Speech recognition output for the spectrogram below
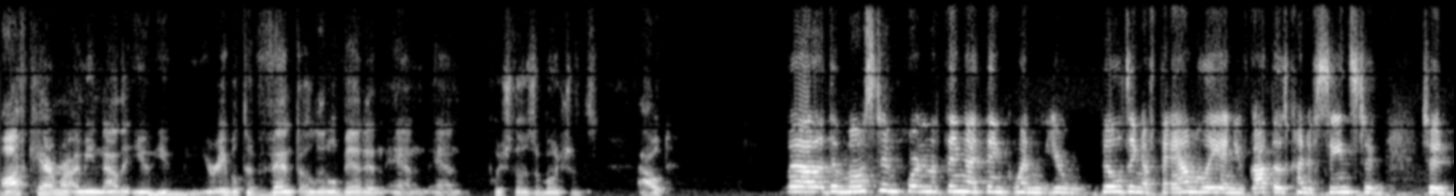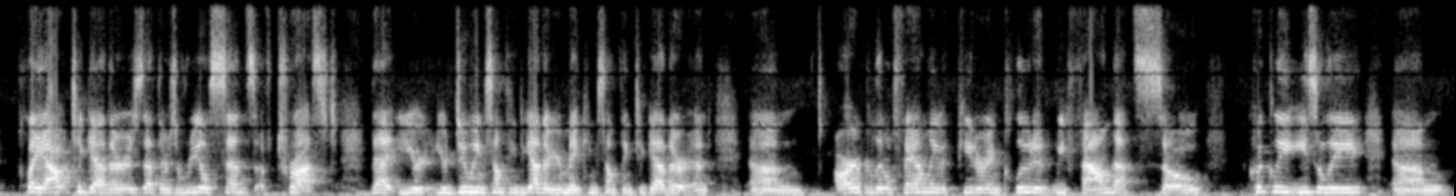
off camera? I mean now that you you you're able to vent a little bit and and and push those emotions out? Well, the most important thing I think when you're building a family and you've got those kind of scenes to to play out together is that there's a real sense of trust that you're you're doing something together, you're making something together, and um, our little family with Peter included, we found that so quickly, easily. Um,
